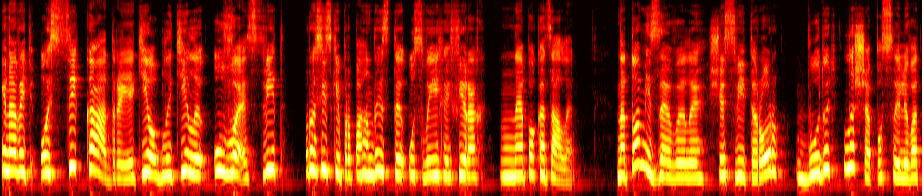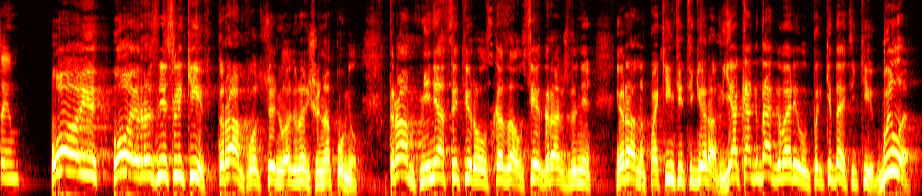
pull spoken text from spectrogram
І навіть ось ці кадри, які облетіли увесь світ, російські пропагандисти у своїх ефірах не показали. Натомість заявили, що свій терор будуть лише посилювати. Ой, ой, разнесли Киев. Трамп, вот сегодня Владимир Владимирович напомнил. Трамп меня цитировал, сказал, все граждане Ирана, покиньте Тегеран. Я когда говорил, покидайте Киев? Было?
